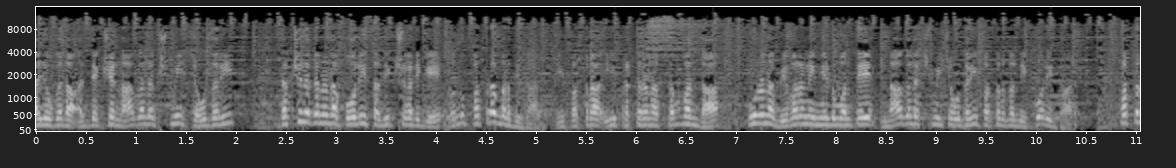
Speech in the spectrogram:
ಆಯೋಗದ ಅಧ್ಯಕ್ಷೆ ನಾಗಲಕ್ಷ್ಮಿ ಚೌಧರಿ ದಕ್ಷಿಣ ಕನ್ನಡ ಪೊಲೀಸ್ ಅಧೀಕ್ಷಕರಿಗೆ ಒಂದು ಪತ್ರ ಬರೆದಿದ್ದಾರೆ. ಈ ಪತ್ರ ಈ ಪ್ರಕರಣ ಸಂಬಂಧ ಪೂರ್ಣ ವಿವರಣೆ ನೀಡುವಂತೆ ನಾಗಲಕ್ಷ್ಮಿ ಚೌಧರಿ ಪತ್ರದಲ್ಲಿ ಕೋರಿದ್ದಾರೆ. ಪತ್ರ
